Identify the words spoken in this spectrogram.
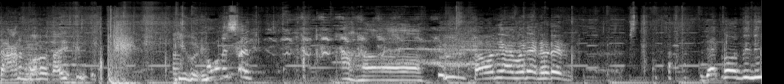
দান বলো তাই। আমাদের সাহেব। আহা। সভাপতি আমি ওঠেন ওঠেন। দেখো দিনি।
